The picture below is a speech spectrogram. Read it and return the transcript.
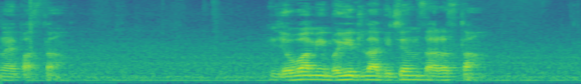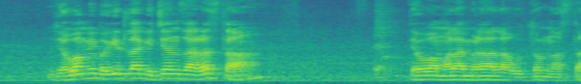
नाही पास्ता. जेव्हा मी बघितला किचनचा रस्ता जेव्हा मी बघितला किचनचा रस्ता तेव्हा मला मिळाला उत्तम नाश्ता.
